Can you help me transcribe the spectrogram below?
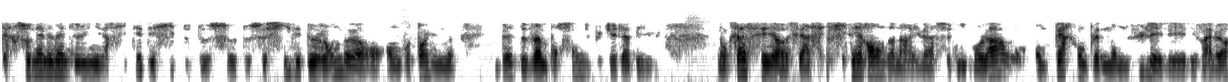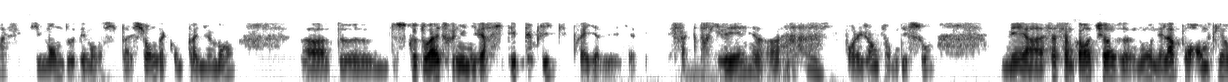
personnels eux-mêmes de l'université décident de, se, de se scier les deux jambes en, en votant une, baisse de 20% du budget de la BU. Donc ça, c'est euh, assez sidérant d'en arriver à ce niveau-là, où on perd complètement de vue les, les, les valeurs, effectivement, de d'émancipation, d'accompagnement, euh, de, de, ce que doit être une université publique. Après, il y a des, il y a des facs privés, euh, pour les gens qui ont des sous, mais euh, ça, c'est encore autre chose. Nous, on est là pour remplir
